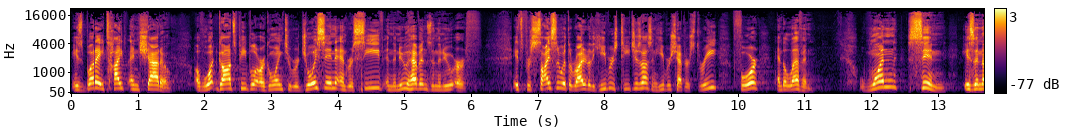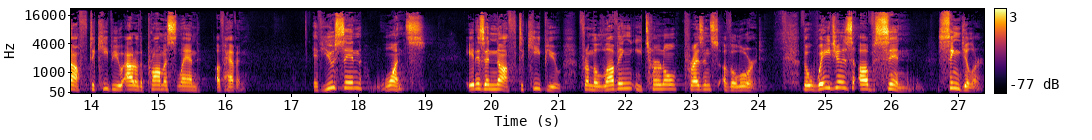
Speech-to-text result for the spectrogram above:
is but a type and shadow of what God's people are going to rejoice in and receive in the new heavens and the new earth. It's precisely what the writer of the Hebrews teaches us in Hebrews chapters 3, 4, and 11. One sin is enough to keep you out of the promised land of heaven. If you sin once, it is enough to keep you from the loving, eternal presence of the Lord. The wages of sin, singular,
